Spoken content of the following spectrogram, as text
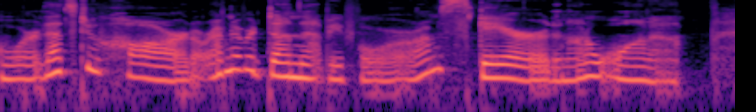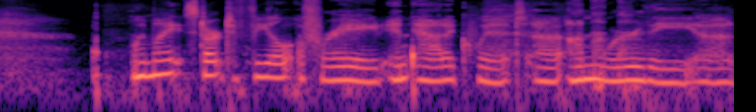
or that's too hard, or I've never done that before, or I'm scared and I don't want to, we might start to feel afraid, inadequate, uh, unworthy, uh,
